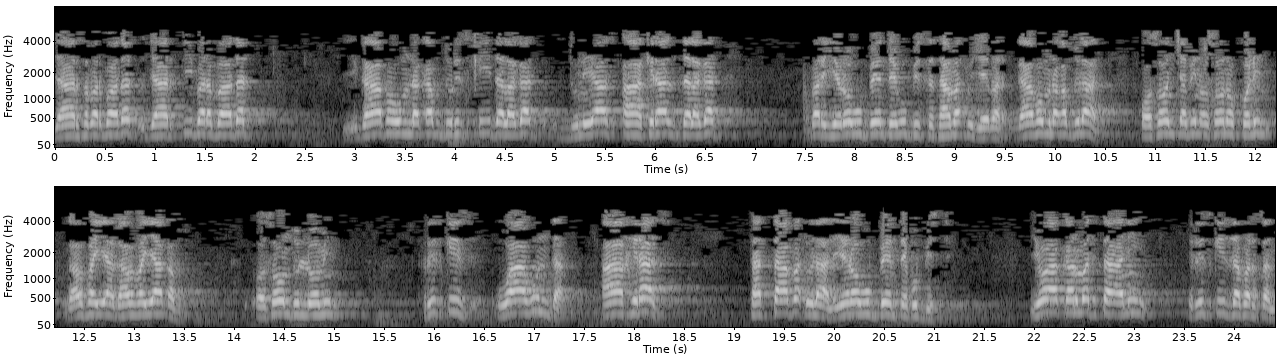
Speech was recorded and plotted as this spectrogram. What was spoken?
jaarsa barbaadad jaartii barbaadad gaafa humna qabdu riskii dalagad duniyaas aakiraas dalagad bar yeroo bubbeen ta'e bubbiste saamadhu jee bar gaafa humna qabdu laal osoon cabin osoon okkolin gaafa fayyaa gaafa fayyaa qabdu osoon dulloomin riskiis waa hunda aakhiraas tattaafadhu laal yeroo bubbeen ta'e bubbiste yoo akkanumatti ta'anii riskiis dabarsan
